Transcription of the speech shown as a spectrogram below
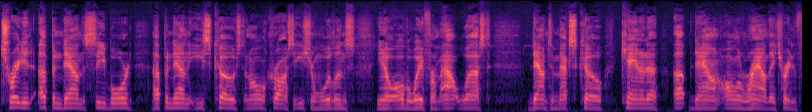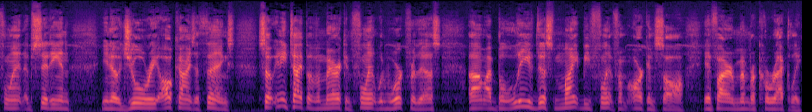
traded up and down the seaboard, up and down the east coast, and all across the eastern woodlands, you know, all the way from out west down to Mexico, Canada, up, down, all around. They traded flint, obsidian, you know, jewelry, all kinds of things. So any type of American flint would work for this. Um, I believe this might be flint from Arkansas, if I remember correctly.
